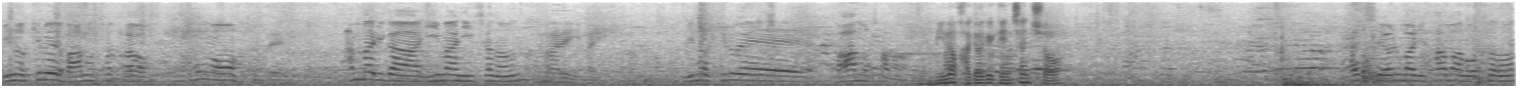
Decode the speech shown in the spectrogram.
골뱅이 3만 3천 원. 민어 키로에 15,000원. 아, 홍어 한 마리가 22,000원. 한 마리 2만 2천 원. 민어 키로에 15,000원. 민어 가격이 괜찮죠. 갈치 10마리 45,000원.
